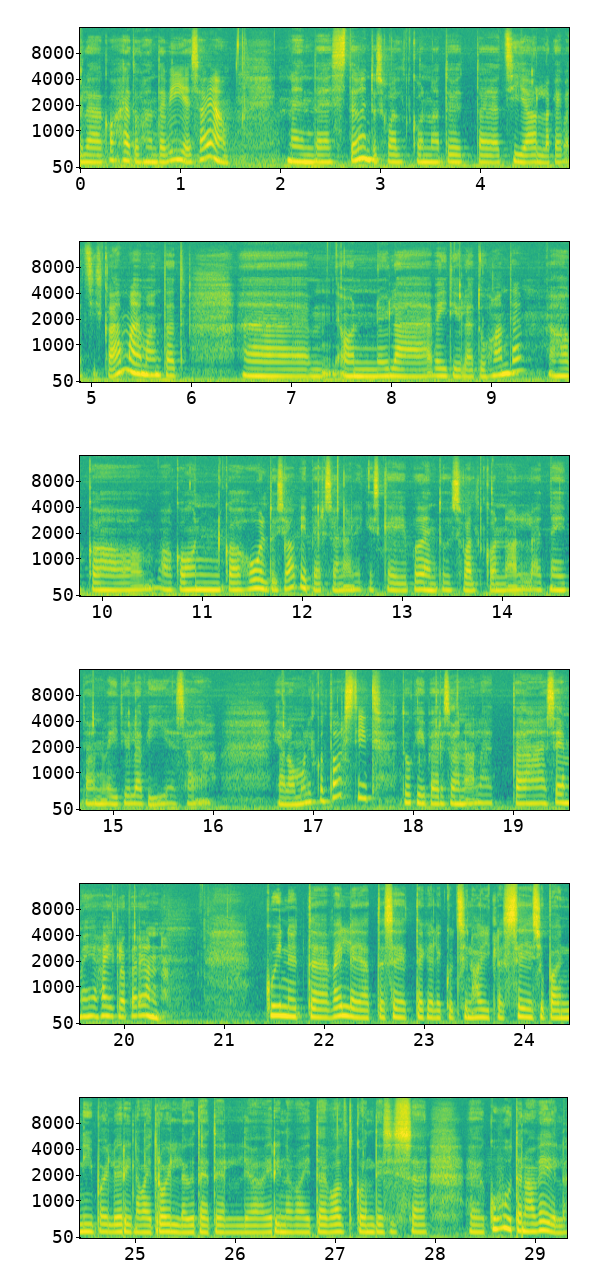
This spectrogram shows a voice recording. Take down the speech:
üle kahe tuhande viiesaja Nendest õendusvaldkonna töötajad, siia alla käivad siis ka ämmaemandad, ähm, on üle, veidi üle tuhande, aga, aga on ka hooldus- ja abipersonali, kes käib õendusvaldkonna alla, et neid on veidi üle viiesaja. ja loomulikult arstid, tugipersonal, et äh, see meie haiglapere on kui nüüd välja jätta see, et tegelikult siin haiglas sees juba on nii palju erinevaid rolle õdedel ja erinevaid valdkondi, siis kuhu täna veel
